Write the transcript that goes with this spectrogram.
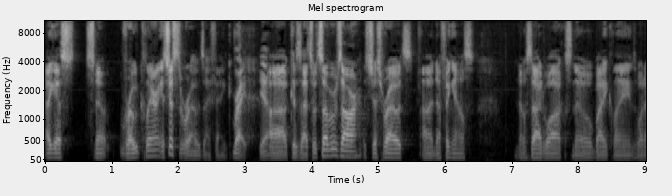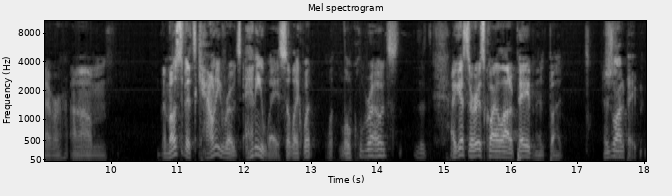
I guess snow road clearing. It's just the roads, I think. right, yeah, Because that's what suburbs are. It's just roads, uh, nothing else. No sidewalks, no bike lanes, whatever. Um, and most of it's county roads anyway. So, like, what, what local roads? I guess there is quite a lot of pavement, but there's a lot of pavement.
